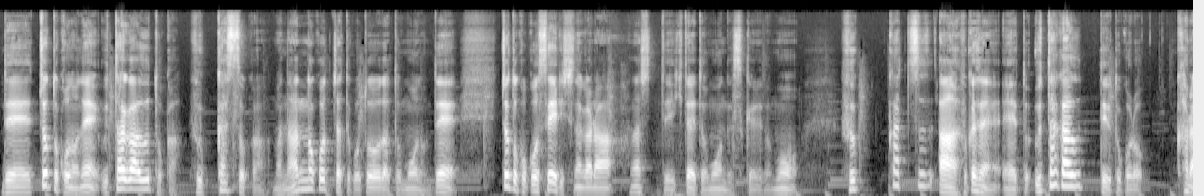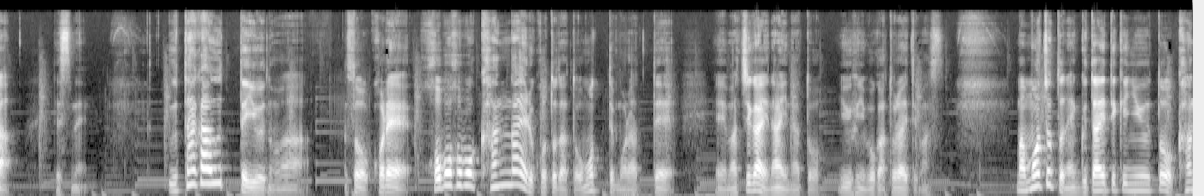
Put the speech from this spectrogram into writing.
でちょっとこのね疑うとか復活とか、まあ、何のこっちゃってことだと思うのでちょっとここ整理しながら話していきたいと思うんですけれども復活あ復活じゃない、えー、と疑うっていうところから、ですね。疑うっていうのはそうこれほぼほぼ考えることだと思ってもらって、えー、間違いないなというふうに僕は捉えてます。まあ、もうちょっとね具体的に言うと考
